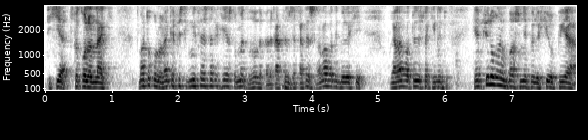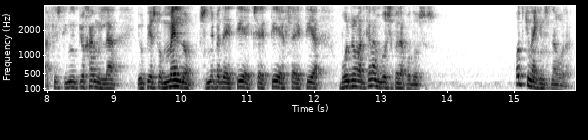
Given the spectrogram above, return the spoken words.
τυχαία στο κολονάκι; Μα το κολονάκι αυτή τη στιγμή θες 10.000 το μέτρο, 12, 13, 14, ανάλογα την περιοχή. Ανάλογα το είδο του ακινήτου. Για ποιο λόγο να μην πάω σε μια περιοχή η οποία αυτή τη στιγμή είναι πιο χαμηλά, η οποία στο μέλλον, σε μια πενταετία, εξαετία, εφταετία, μπορεί πραγματικά να μου δώσει υπεραποδόσεις; Ό,τι και να γίνει στην αγορά.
